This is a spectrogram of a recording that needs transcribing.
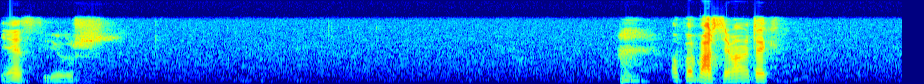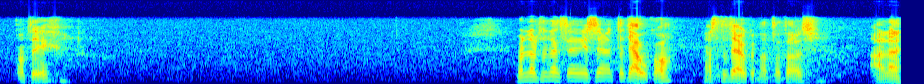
Jest już. O, popatrzcie, mamy tych... O tych. Bo na początek sobie jeszcze to działko. Znaczy to działko, no to coś. Ale...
